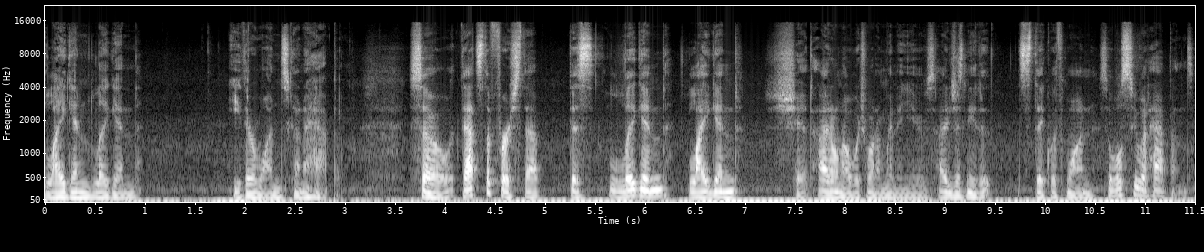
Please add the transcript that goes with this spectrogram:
Ligand, ligand, either one's going to happen. So that's the first step. This ligand, ligand shit. I don't know which one I'm going to use. I just need to stick with one. So we'll see what happens.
